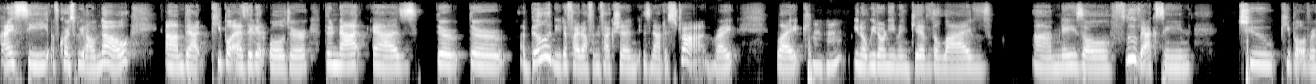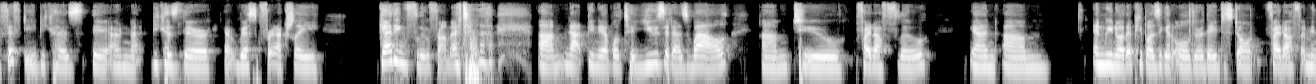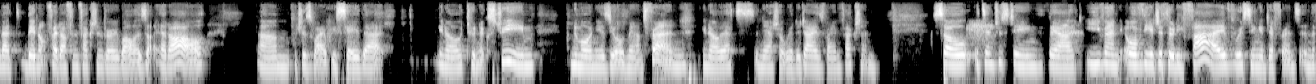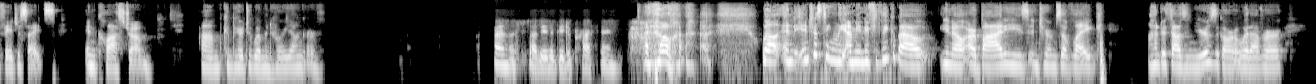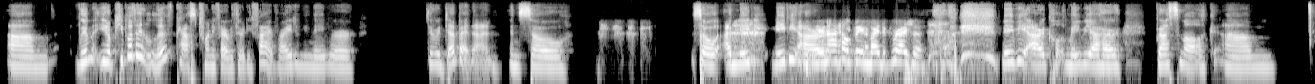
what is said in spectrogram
I see, of course, we all know um, that people as they get older, they're not as their their ability to fight off infection is not as strong, right? Like, mm-hmm. you know, we don't even give the live um, nasal flu vaccine to people over 50 because they are not because they're at risk for actually getting flu from it, um, not being able to use it as well um, to fight off flu, and um, and we know that people as they get older they just don't fight off i mean that they don't fight off infection very well as, at all um, which is why we say that you know to an extreme pneumonia is the old man's friend you know that's a natural way to die is by infection. So it's interesting that even over the age of 35 we're seeing a difference in the phagocytes in colostrum um, compared to women who are younger find the study to be depressing. I know. well, and interestingly, I mean, if you think about, you know, our bodies in terms of like 100,000 years ago or whatever, um, women, you know, people didn't live past 25 or 35, right? I mean, they were, they were dead by then. And so, so uh, maybe, maybe our, you're not helping my depression. maybe our, maybe our breast milk, um,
